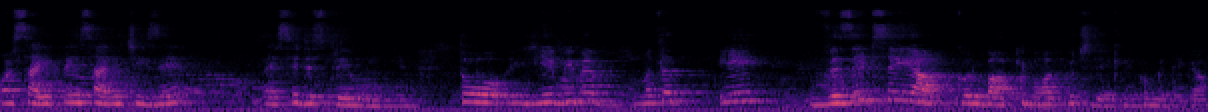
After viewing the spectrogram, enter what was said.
और साइड पे सारी चीज़ें ऐसे डिस्प्ले हुई हैं। तो ये भी मैं मतलब एक विज़िट से ही आपको रुबाब की बहुत कुछ देखने को मिलेगा।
